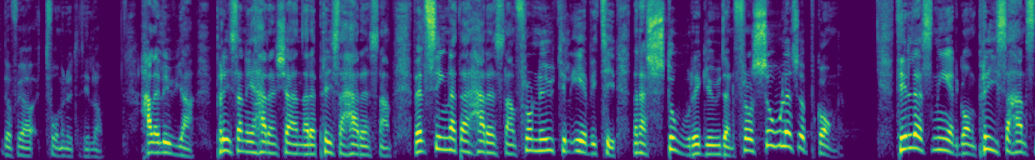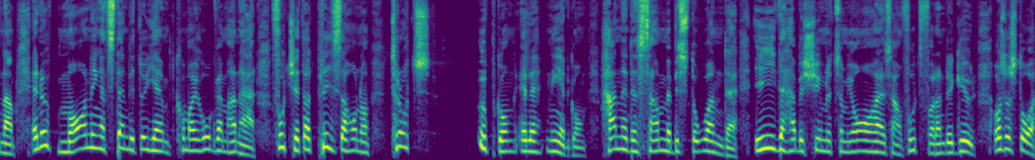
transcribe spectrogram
då får jag två minuter till då. Halleluja, prisa ni Herrens tjänare, prisa Herrens namn. Välsignat är Herrens namn från nu till evig tid. Den här store guden, från solens uppgång till dess nedgång, prisa hans namn. En uppmaning att ständigt och jämt komma ihåg vem han är. Fortsätta att prisa honom trots uppgång eller nedgång. Han är densamme bestående. I det här bekymret som jag har så är han fortfarande Gud. Och så står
